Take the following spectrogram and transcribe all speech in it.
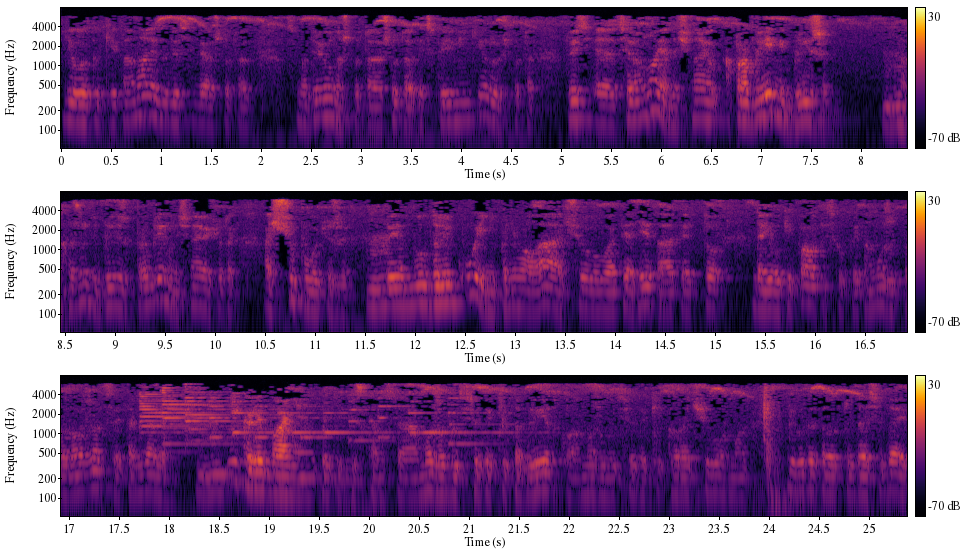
делаю какие-то анализы для себя, что-то смотрю на что-то, что-то экспериментирую, что-то. То есть э, все равно я начинаю к проблеме ближе. Mm-hmm. Нахожусь ближе к проблеме, начинаю еще так ощупывать уже. Mm-hmm. То я был далеко и не понимал, а что опять это, опять то, да елки-палки, сколько это может продолжаться и так далее. Mm-hmm. И колебания вот эти без конца. А может быть все-таки таблетку, а может быть все-таки к врачу. А может... И вот это вот туда-сюда. И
